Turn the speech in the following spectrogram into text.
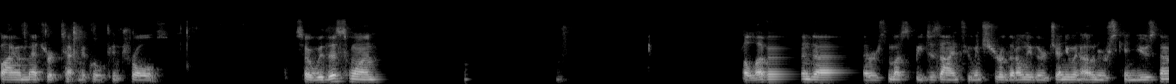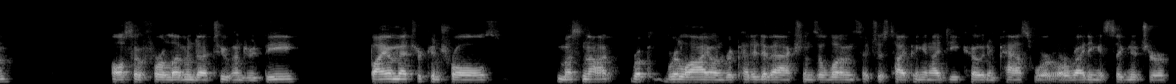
biometric technical controls. So with this one, 11 dollars must be designed to ensure that only their genuine owners can use them. Also for 11.200B, biometric controls must not re rely on repetitive actions alone, such as typing an ID code and password or writing a signature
